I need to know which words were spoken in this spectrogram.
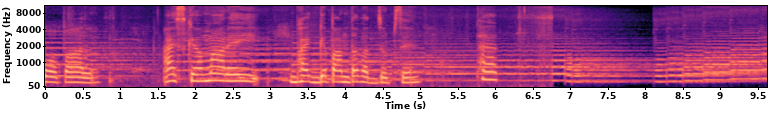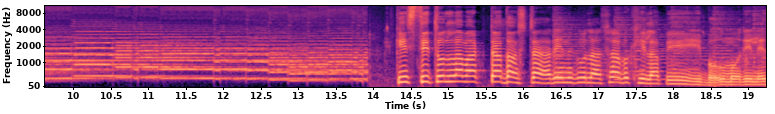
কপাল। আজকে আমার এই ভাগ্যে পান্তা ভাত জুটছে। থাক। কিস্তি তুললাম আটটা, দশটা, ঋণগুলা সব খিলাপি। বউ মরিলে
